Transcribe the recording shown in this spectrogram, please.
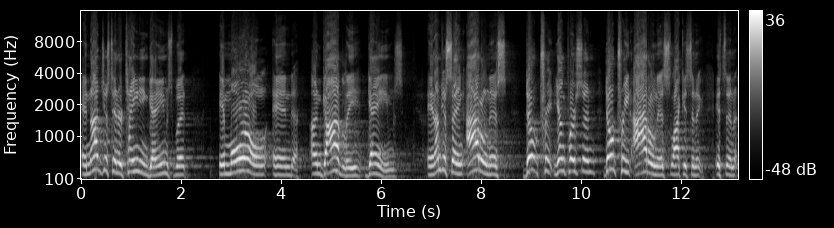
and not just entertaining games, but immoral and ungodly games. And I'm just saying, idleness don't treat, young person, don't treat idleness like it's an, it's an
